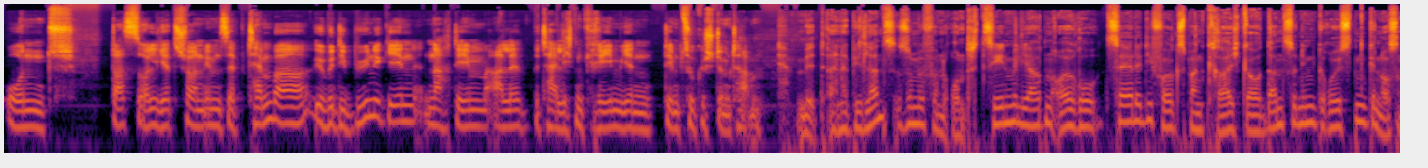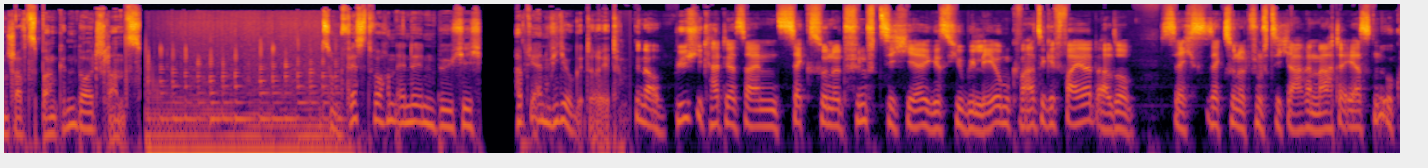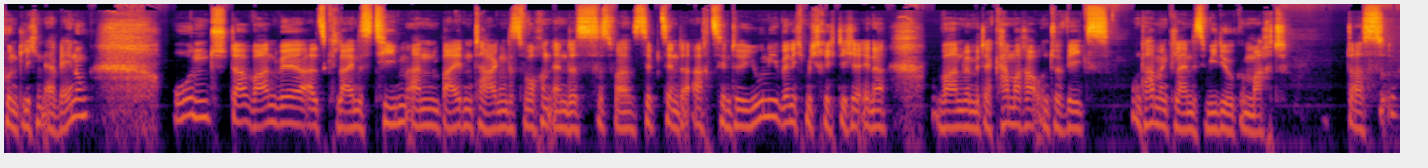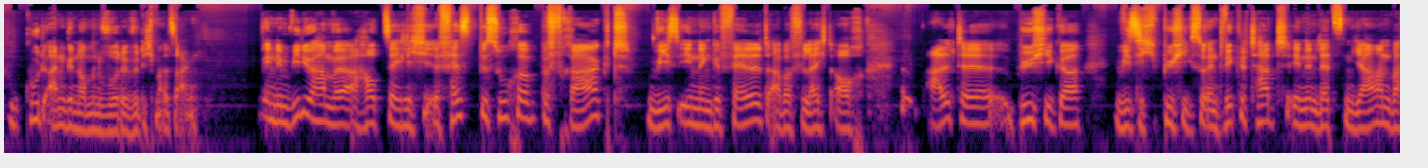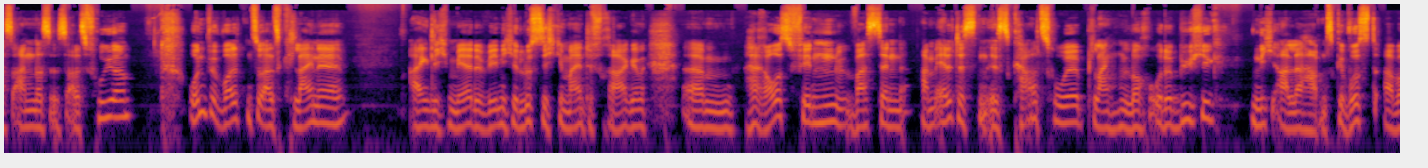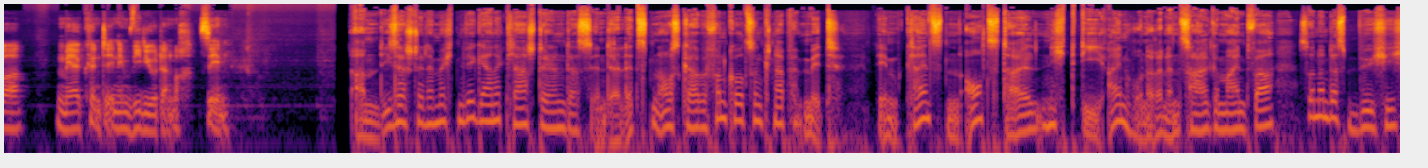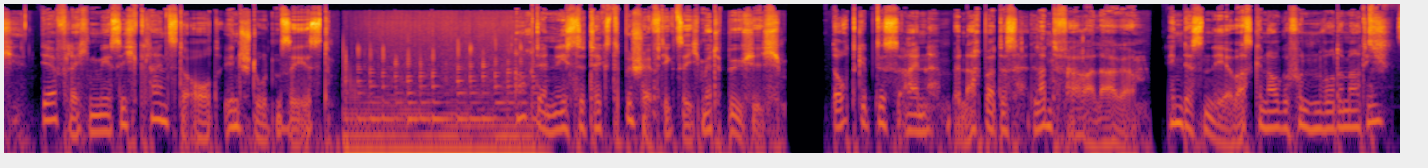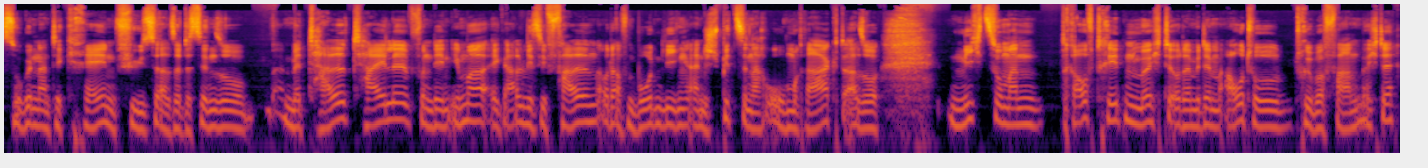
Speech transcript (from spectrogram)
und das soll jetzt schon im September über die Bühne gehen, nachdem alle beteiligten Gremien dem zugestimmt haben. Mit einer Bilanzsumme von rund 10 Milliarden Euro zähle die Volksbank Kraichgau dann zu den größten Genossenschaftsbanken Deutschlands. Zum Festwochenende in Büchig habt ihr ein Video gedreht. Genau, Büchig hat ja sein 650-jähriges Jubiläum quasi gefeiert, also 650 Jahre nach der ersten urkundlichen Erwähnung. Und da waren wir als kleines Team an beiden Tagen des Wochenendes, das war 17. 18. Juni, wenn ich mich richtig erinnere, waren wir mit der Kamera unterwegs und haben ein kleines Video gemacht, das gut angenommen wurde, würde ich mal sagen. In dem Video haben wir hauptsächlich Festbesucher befragt, wie es ihnen denn gefällt, aber vielleicht auch alte Büchiger, wie sich Büchig so entwickelt hat in den letzten Jahren, was anders ist als früher. Und wir wollten so als kleine eigentlich mehr oder weniger lustig gemeinte Frage ähm, herausfinden, was denn am ältesten ist, Karlsruhe, Plankenloch oder Büchig. Nicht alle haben es gewusst, aber mehr könnt ihr in dem Video dann noch sehen. An dieser Stelle möchten wir gerne klarstellen, dass in der letzten Ausgabe von Kurz und Knapp mit dem kleinsten Ortsteil nicht die Einwohnerinnenzahl gemeint war, sondern dass Büchig der flächenmäßig kleinste Ort in Stutensee ist. Auch der nächste Text beschäftigt sich mit Büchig. Dort gibt es ein benachbartes Landfahrerlager. In dessen Nähe was genau gefunden wurde, Martin? Sogenannte Krähenfüße. Also das sind so Metallteile, von denen immer, egal wie sie fallen oder auf dem Boden liegen, eine Spitze nach oben ragt. Also nichts, wo man drauf treten möchte oder mit dem Auto drüber fahren möchte.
